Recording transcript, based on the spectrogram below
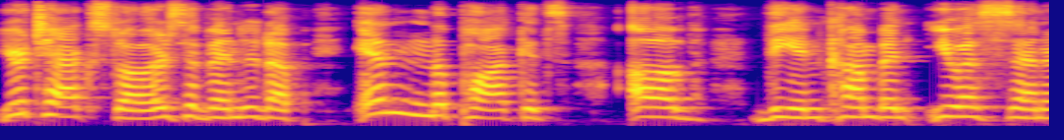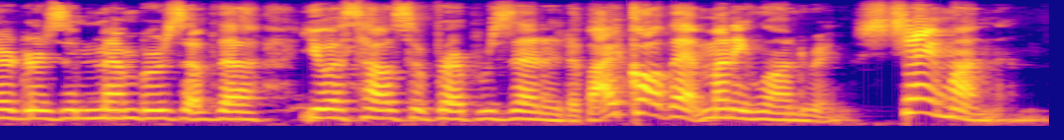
your tax dollars have ended up in the pockets of the incumbent U.S. senators and members of the U.S. House of Representatives. I call that money laundering. Shame on them.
